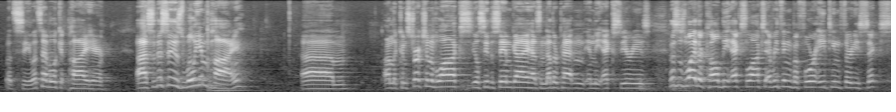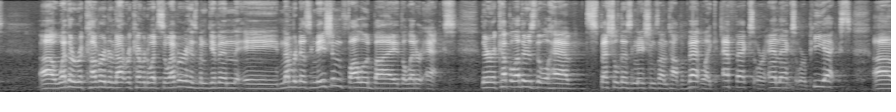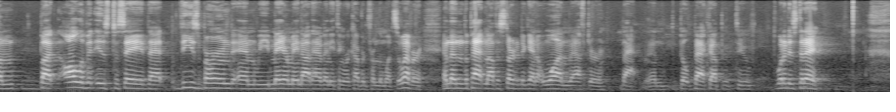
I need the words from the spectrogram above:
let's see, let's have a look at Pye here. Uh, so this is William Pye. Um, on the construction of locks, you'll see the same guy has another patent in the X series. This is why they're called the X locks. Everything before 1836, uh, whether recovered or not recovered whatsoever, has been given a number designation followed by the letter X. There are a couple others that will have special designations on top of that, like FX or NX or PX. Um, but all of it is to say that these burned and we may or may not have anything recovered from them whatsoever. And then the patent office started again at one after that and built back up to what it is today.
